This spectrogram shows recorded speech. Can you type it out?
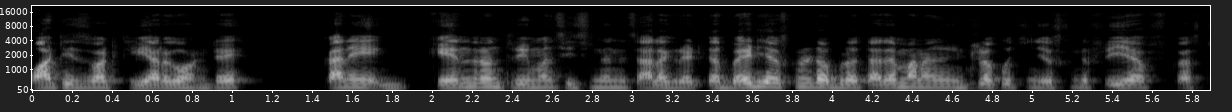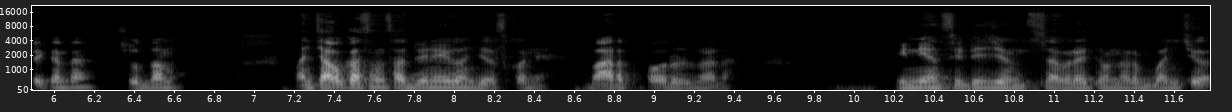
వాట్ ఈస్ వాట్ క్లియర్గా ఉంటాయి కానీ కేంద్రం త్రీ మంత్స్ ఇచ్చిందని చాలా గ్రేట్గా బయట చేసుకునే డబ్బులు అదే మనం ఇంట్లో కూర్చొని చేసుకుంటే ఫ్రీ ఆఫ్ కాస్ట్ కదా చూద్దాం. మంచి అవకాశం సద్వినియోగం చేసుకోండి. భారత పౌరులన ఇండియన్ సిటిజన్స్ ఎవరైతే ఉన్నారో మంచిగా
